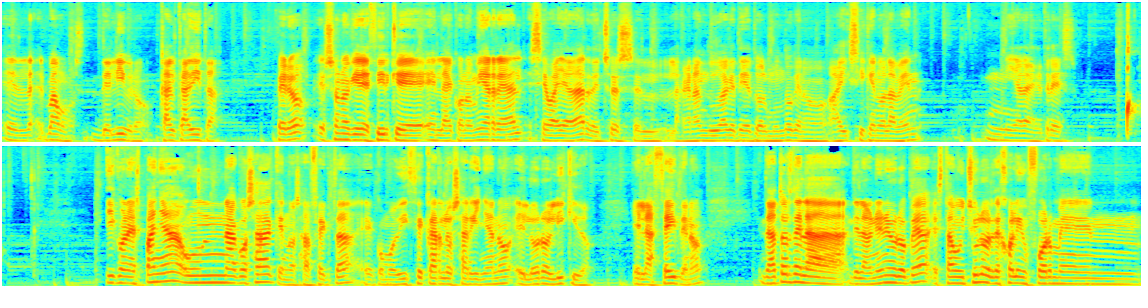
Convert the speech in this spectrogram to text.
el- vamos, de libro, calcadita. Pero eso no quiere decir que en la economía real se vaya a dar. De hecho, es la gran duda que tiene todo el mundo, que no, ahí sí que no la ven ni a la de tres. Y con España, una cosa que nos afecta, eh, como dice Carlos Arguiñano, el oro líquido, el aceite, ¿no? Datos de la, de la Unión Europea, está muy chulo, os dejo el informe en,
